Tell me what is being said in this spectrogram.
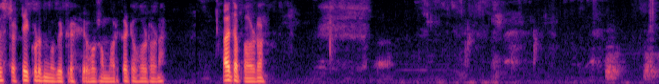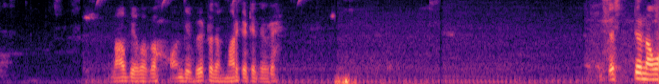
ಜಸ್ಟ್ ಟೀ ಕುಡಿದು ಮುಗಿತ್ರಿ. ಇವಾಗ ಮಾರ್ಕೆಟಿಗೆ ಹೊರಡೋಣ. ಆಯ್ತಪ್ಪ ಹೊರಡೋಣ. ನಾವು ಇವಾಗ ಒಂದು ದಿ ದ ಮಾರ್ಕೆಟ್ ಇದ್ದೇವೆ ರೀ ಜಸ್ಟ್ ನಾವು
